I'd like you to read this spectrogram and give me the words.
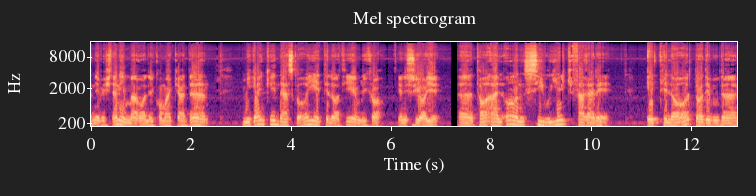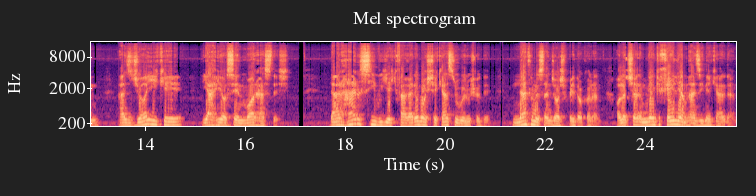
نوشتن این مقاله کمک کردن میگن که دستگاه های اطلاعاتی امریکا یعنی سیایه تا الان سی و یک فقره اطلاعات داده بودن از جایی که یحیی سنوار هستش. در هر سی و یک فقره با شکست روبرو شده. نتونستن جاش پیدا کنن. حالا میگن که خیلی هم هزینه کردن.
